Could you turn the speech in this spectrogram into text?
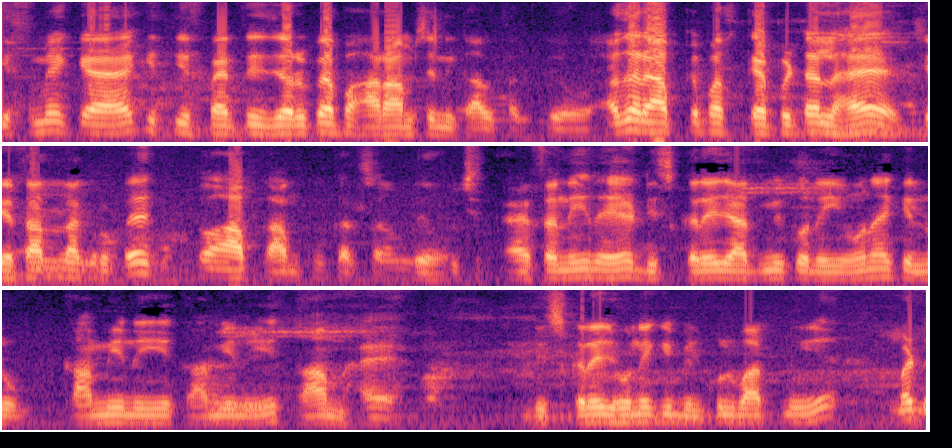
इसमें क्या है कि तीस पैंतीस हज़ार रुपये आप आराम से निकाल सकते हो। अगर आपके पास कैपिटल है छह सात लाख रुपए तो आप काम को कर सकते हो। कुछ ऐसा नहीं रहे डिस्करेज आदमी को नहीं होना कि लोग काम ही नहीं है काम ही नहीं है काम है। डिस्करेज होने की बिल्कुल बात नहीं है। बट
